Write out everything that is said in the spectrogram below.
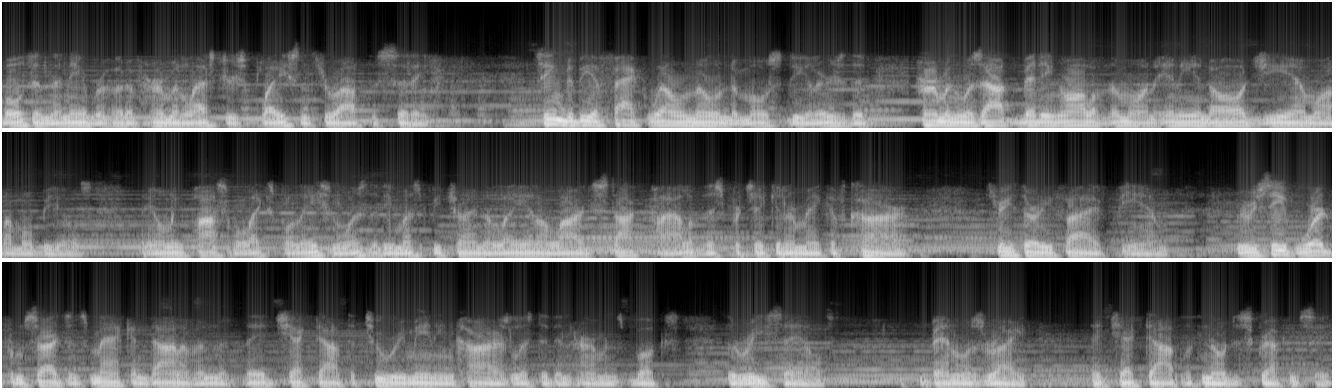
both in the neighborhood of Herman Lester's place and throughout the city. It seemed to be a fact well known to most dealers that Herman was outbidding all of them on any and all GM automobiles. The only possible explanation was that he must be trying to lay in a large stockpile of this particular make of car. 3:35 p.m. We received word from Sergeants Mack and Donovan that they had checked out the two remaining cars listed in Herman's books, the resales. Ben was right. They checked out with no discrepancy.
